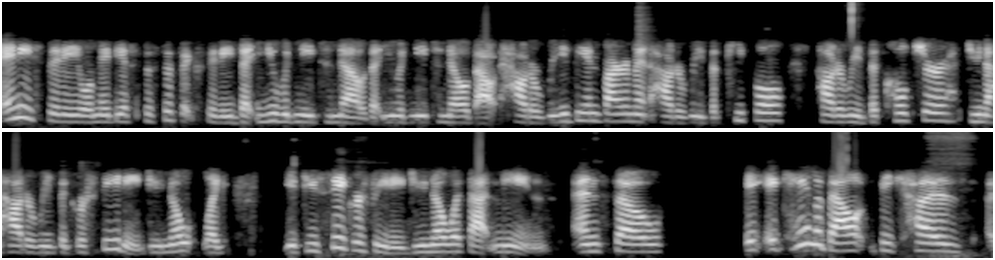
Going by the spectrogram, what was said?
any city or maybe a specific city that you would need to know, that you would need to know about how to read the environment, how to read the people, how to read the culture. Do you know how to read the graffiti? Do you know, like, if you see graffiti, do you know what that means? And so it, it came about because uh,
